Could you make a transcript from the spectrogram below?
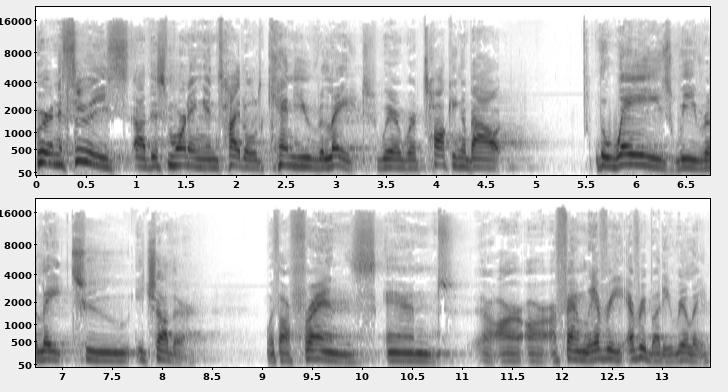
We're in a series uh, this morning entitled Can You Relate, where we're talking about the ways we relate to each other with our friends and our, our, our family, every, everybody really.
